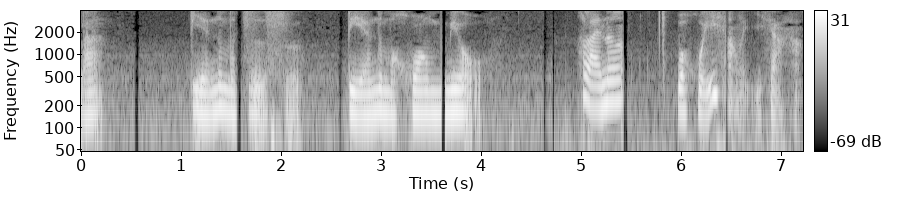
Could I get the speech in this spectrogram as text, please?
烂，别那么自私，别那么荒谬。后来呢，我回想了一下哈，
